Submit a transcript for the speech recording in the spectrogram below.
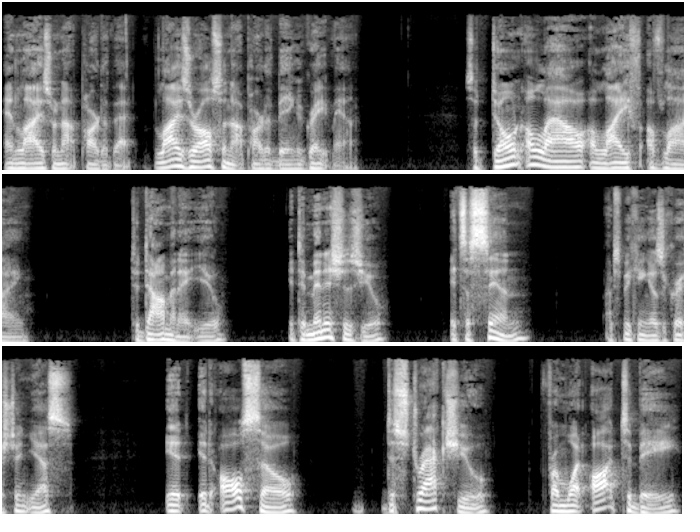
And lies are not part of that. Lies are also not part of being a great man. So don't allow a life of lying to dominate you. It diminishes you. It's a sin. I'm speaking as a Christian, yes. It, it also distracts you from what ought to be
